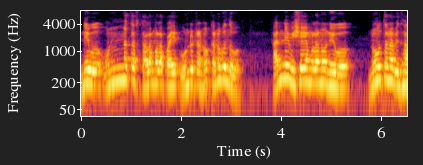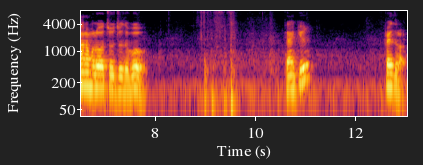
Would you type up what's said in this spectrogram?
నీవు ఉన్నత స్థలములపై ఉండుటను కనుగొందువు. అన్ని విషయములను నీవు నూతన విధానములో చూచుదువు. Thank you praise lord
